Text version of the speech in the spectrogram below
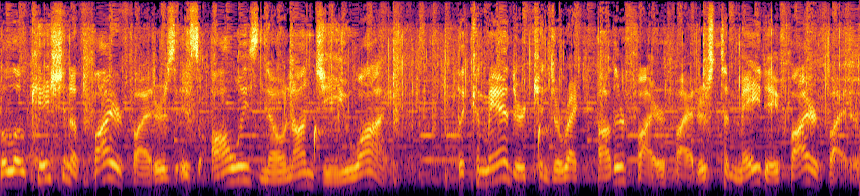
the location of firefighters is always known on GUI the commander can direct other firefighters to Mayday Firefighter.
